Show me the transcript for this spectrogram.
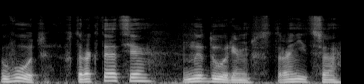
Вот, в трактате Недорим, страница,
